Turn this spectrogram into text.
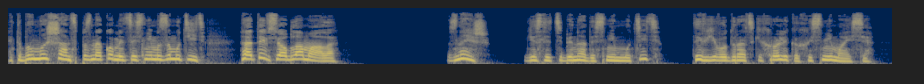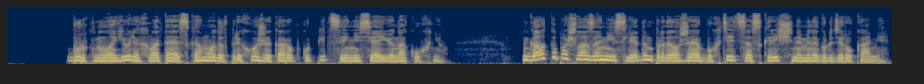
Это был мой шанс познакомиться с ним и замутить, а ты все обломала». «Знаешь, если тебе надо с ним мутить, ты в его дурацких роликах и снимайся», — буркнула Юля, хватая с комода в прихожей коробку пиццы и неся ее на кухню. Галка пошла за ней следом, продолжая бухтеть со скрещенными на груди руками.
